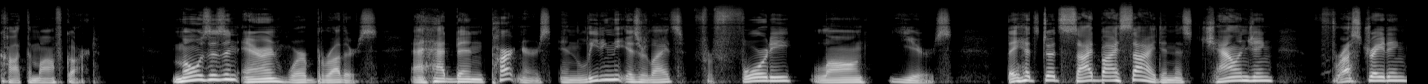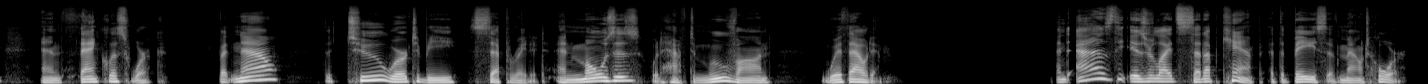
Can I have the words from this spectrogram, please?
caught them off guard. Moses and Aaron were brothers and had been partners in leading the Israelites for 40 long years. They had stood side by side in this challenging, frustrating, and thankless work. But now the two were to be separated, and Moses would have to move on without him. And as the Israelites set up camp at the base of Mount Hor,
